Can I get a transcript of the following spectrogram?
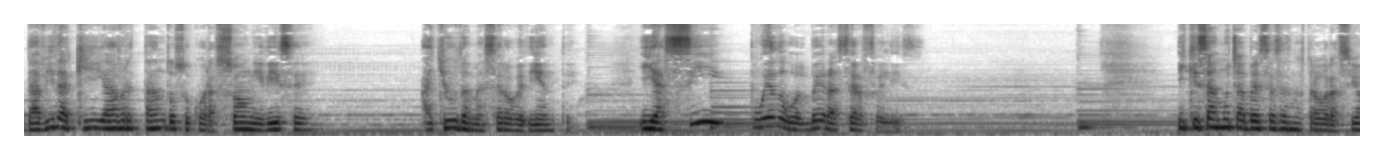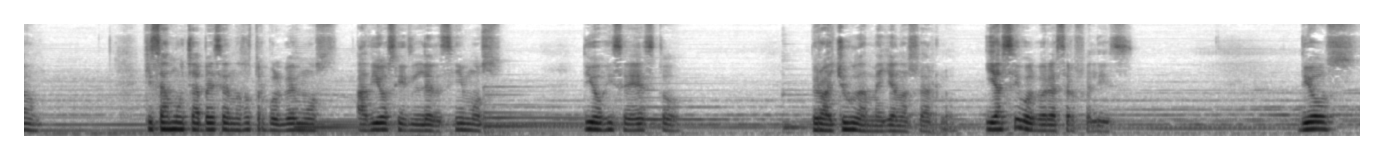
David aquí abre tanto su corazón y dice, ayúdame a ser obediente y así puedo volver a ser feliz. Y quizás muchas veces es nuestra oración. Quizás muchas veces nosotros volvemos a Dios y le decimos, Dios hice esto, pero ayúdame ya no hacerlo. Y así volveré a ser feliz. Dios,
